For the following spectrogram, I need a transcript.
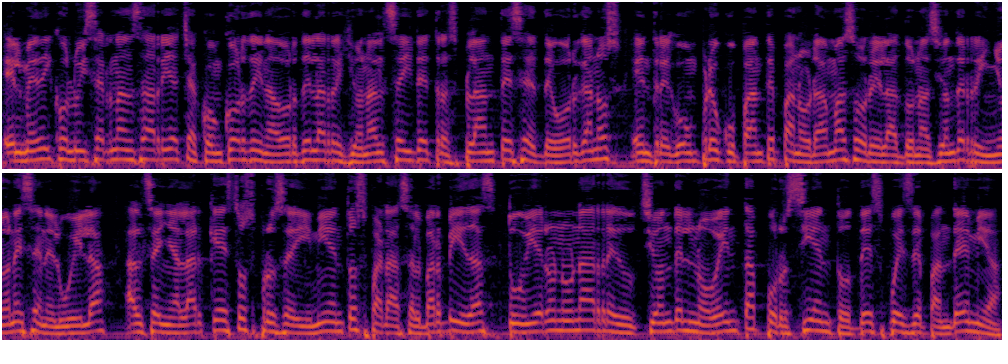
El médico Luis Hernán Sarria Chacón, coordinador de la Regional 6 de trasplantes de órganos, entregó un preocupante panorama sobre la donación de riñones en el Huila al señalar que estos procedimientos para salvar vidas tuvieron una reducción del 90% después de pandemia.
